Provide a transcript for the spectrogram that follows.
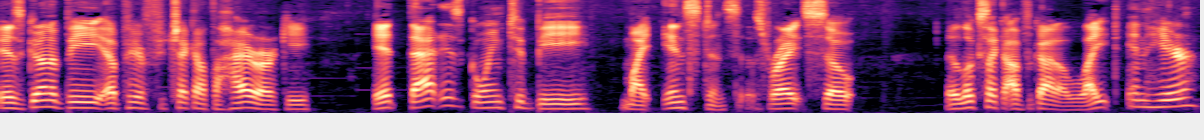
is going to be up here if you check out the hierarchy. It that is going to be my instances, right? So it looks like I've got a light in here.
